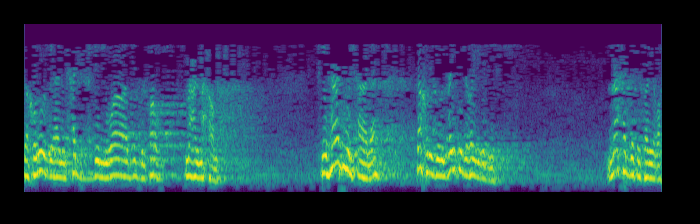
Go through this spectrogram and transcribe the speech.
كخروجها للحج الواجب الفرض مع المحرم. في هذه الحالة تخرج من بيته بغير إذنه. ما حجت الفريضة.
